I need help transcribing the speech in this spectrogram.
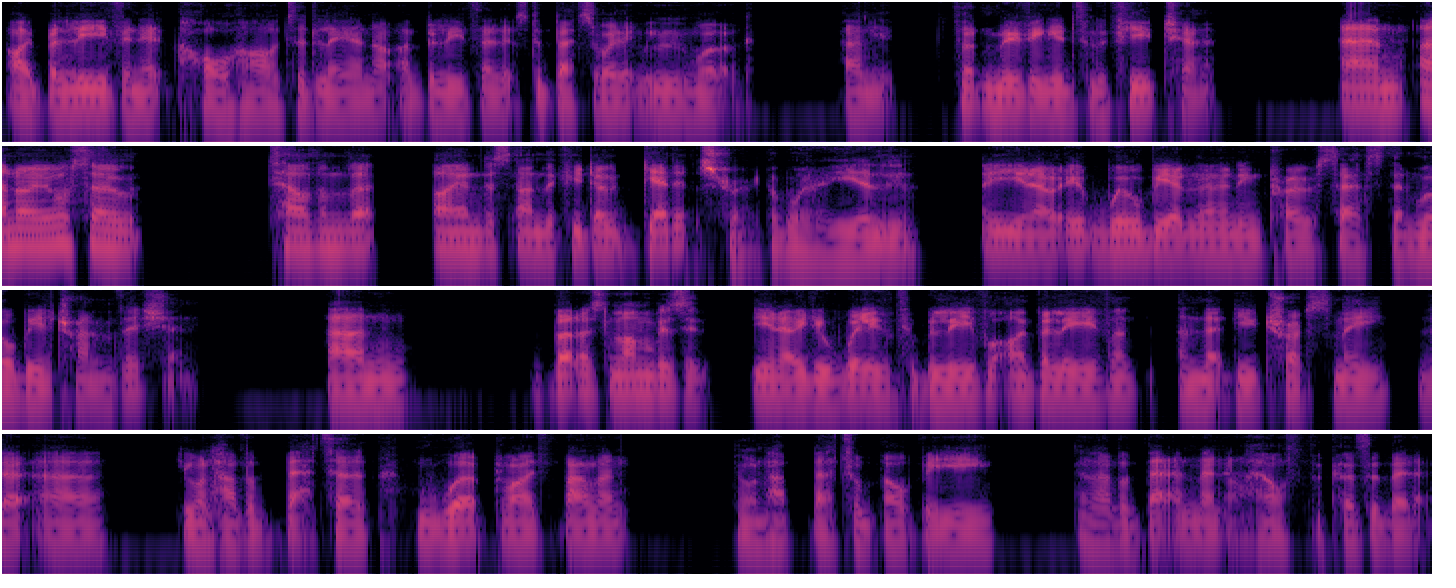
I believe in it wholeheartedly, and I believe that it's the best way that we work, and for moving into the future. And and I also tell them that I understand if you don't get it straight away, you, you know, it will be a learning process. There will be a transition, and but as long as it, you know you're willing to believe what I believe and, and that you trust me that uh, you will have a better work life balance, you will have better well being, and have a better mental health because of it.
